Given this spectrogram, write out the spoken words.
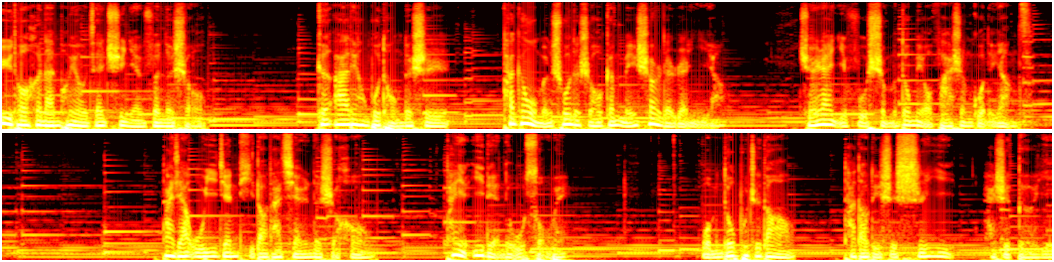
芋头和男朋友在去年分了手，跟阿亮不同的是，他跟我们说的时候跟没事儿的人一样，全然一副什么都没有发生过的样子。大家无意间提到他前任的时候。他也一脸的无所谓。我们都不知道，他到底是失意还是得意。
